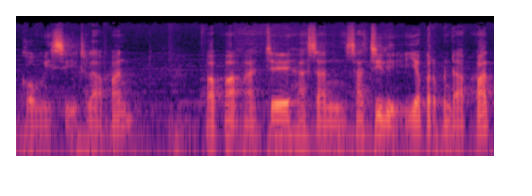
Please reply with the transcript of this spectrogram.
Komisi 8 Bapak Aceh Hasan Sajili ia berpendapat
